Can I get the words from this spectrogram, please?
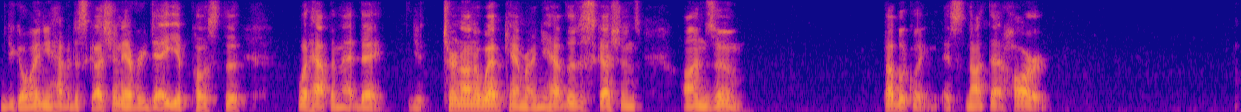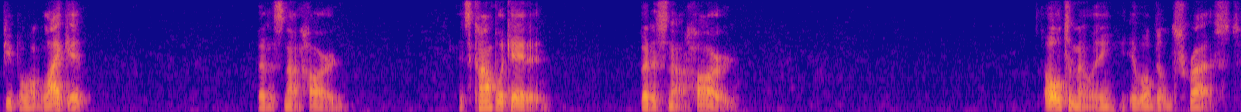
you go in, you have a discussion every day, you post the what happened that day. You turn on a web camera and you have the discussions on Zoom publicly. It's not that hard. People won't like it, but it's not hard. It's complicated, but it's not hard. Ultimately, it will build trust.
